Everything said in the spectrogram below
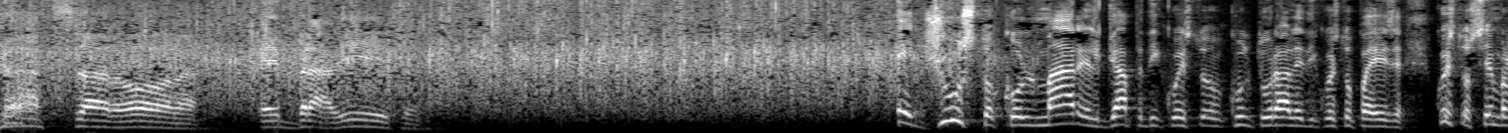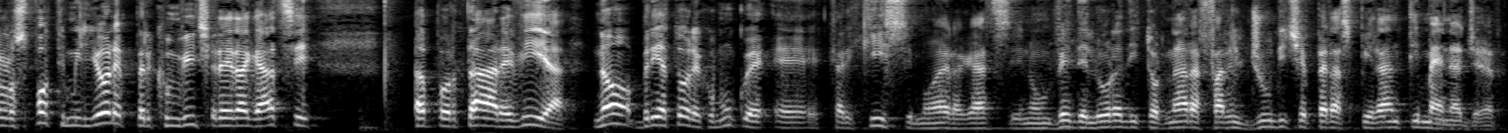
Cazzarola, è bravissimo. È giusto colmare il gap di questo, culturale di questo paese. Questo sembra lo spot migliore per convincere i ragazzi a portare via. No, Briatore comunque è carichissimo, eh, ragazzi, non vede l'ora di tornare a fare il giudice per aspiranti manager.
